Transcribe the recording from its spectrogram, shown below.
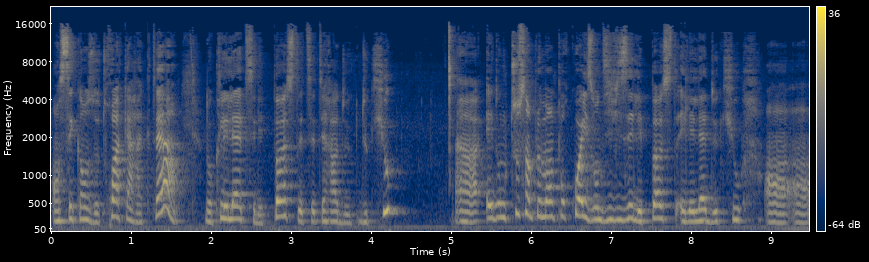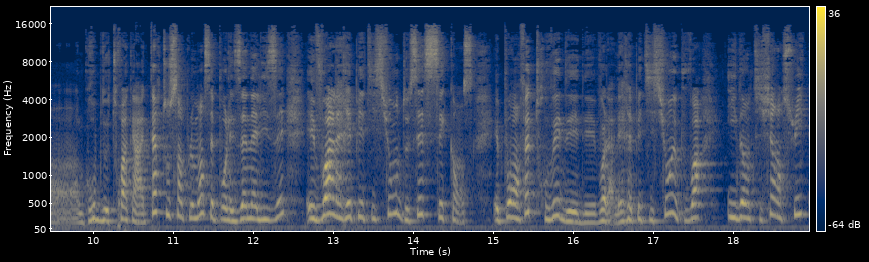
en séquences de trois caractères. Donc les lettres, c'est les postes, etc. de Q. Euh, et donc tout simplement pourquoi ils ont divisé les postes et les lettres de Q en, groupes de trois caractères, tout simplement c'est pour les analyser et voir les répétitions de ces séquences et pour en fait trouver des, voilà les répétitions et pouvoir identifier ensuite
